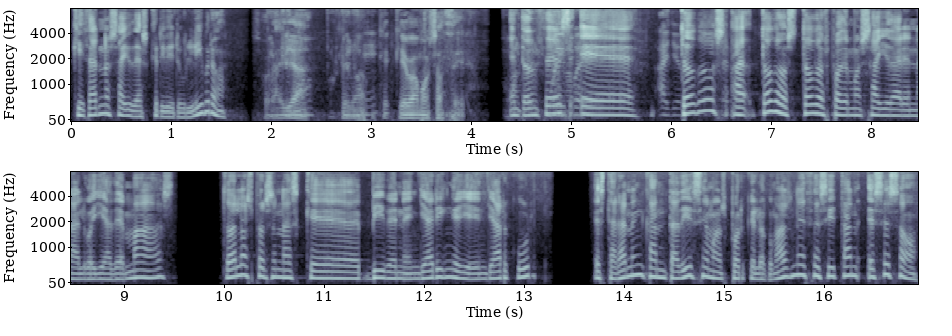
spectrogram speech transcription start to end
quizás nos ayude a escribir un libro. Soraya, ¿qué, qué va- no? qué- qué vamos a hacer? Entonces, bueno. eh, todos, a- todos, todos podemos ayudar en algo y además, todas las personas que viven en Yaring y en Yarkurt estarán encantadísimos porque lo que más necesitan es eso.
